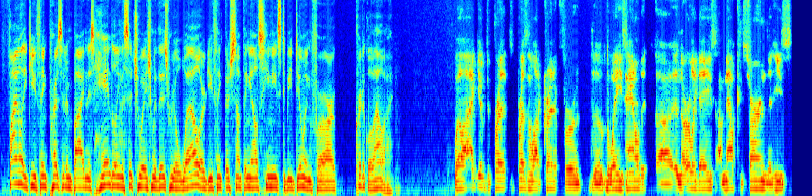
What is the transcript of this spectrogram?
Finally, do you think President Biden is handling the situation with Israel well, or do you think there's something else he needs to be doing for our critical ally? Well, I give the pre- president a lot of credit for the, the way he's handled it uh, in the early days. I'm now concerned that he's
